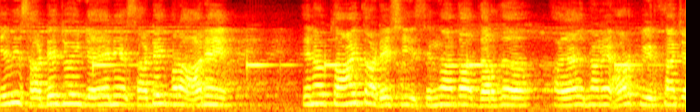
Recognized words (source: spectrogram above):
ਇਹ ਵੀ ਸਾਡੇ ਚੋਂ ਹੀ ਗਏ ਨੇ ਸਾਡੇ ਹੀ ਭਰਾ ਨੇ। ਇਹਨਾਂ ਨੂੰ ਤਾਂ ਹੀ ਤੁਹਾਡੇ ਸ਼ਹੀਦ ਸਿੰਘਾਂ ਦਾ ਦਰਦ ਆਇਆ ਇਹਨਾਂ ਨੇ ਹੜ ਪੀੜਤਾਂ 'ਚ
